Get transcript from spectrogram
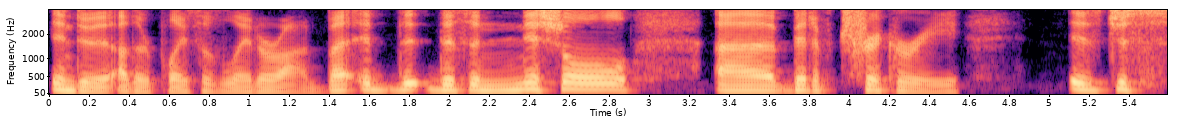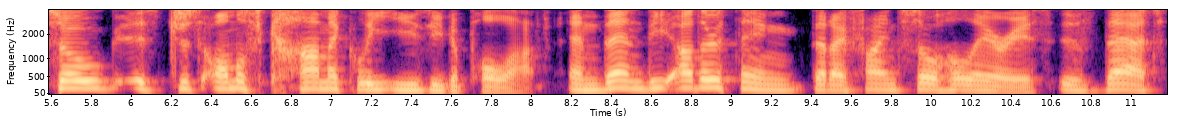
into other places later on. But it, th- this initial uh, bit of trickery is just so it's just almost comically easy to pull off. And then the other thing that I find so hilarious is that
